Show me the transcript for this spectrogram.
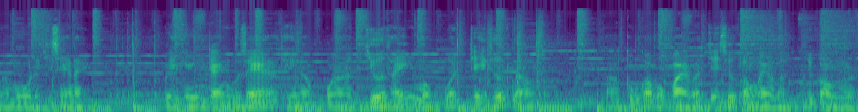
mà mua được chiếc xe này. Vì hiện trạng của xe thì học à, chưa thấy một vết chạy xước nào. À, cũng có một vài vết chạy xước lông mèo thôi chứ còn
